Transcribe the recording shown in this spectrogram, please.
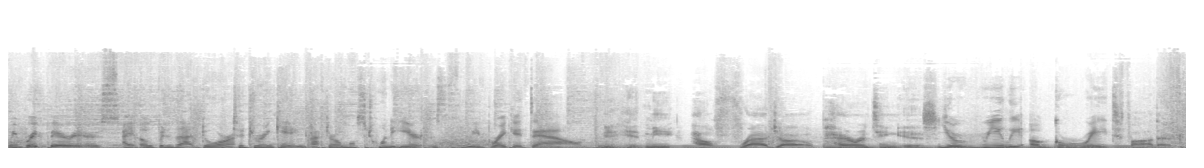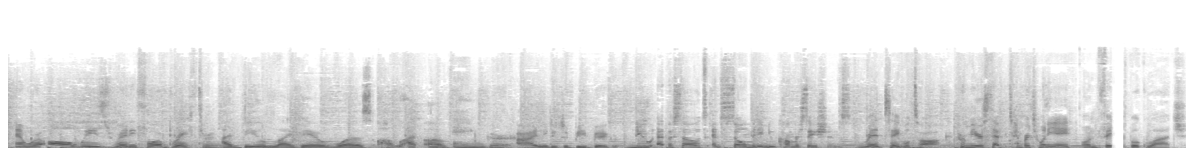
We break barriers. I opened that door to drinking after almost 20 years. We break it down. It hit me how fragile parenting is. You're really a great father. And we're always ready for a breakthrough. I feel like there was a lot of anger. I needed to be bigger. New episodes and so many new conversations. Red Table Talk. Premiere September 28th on Facebook Watch.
